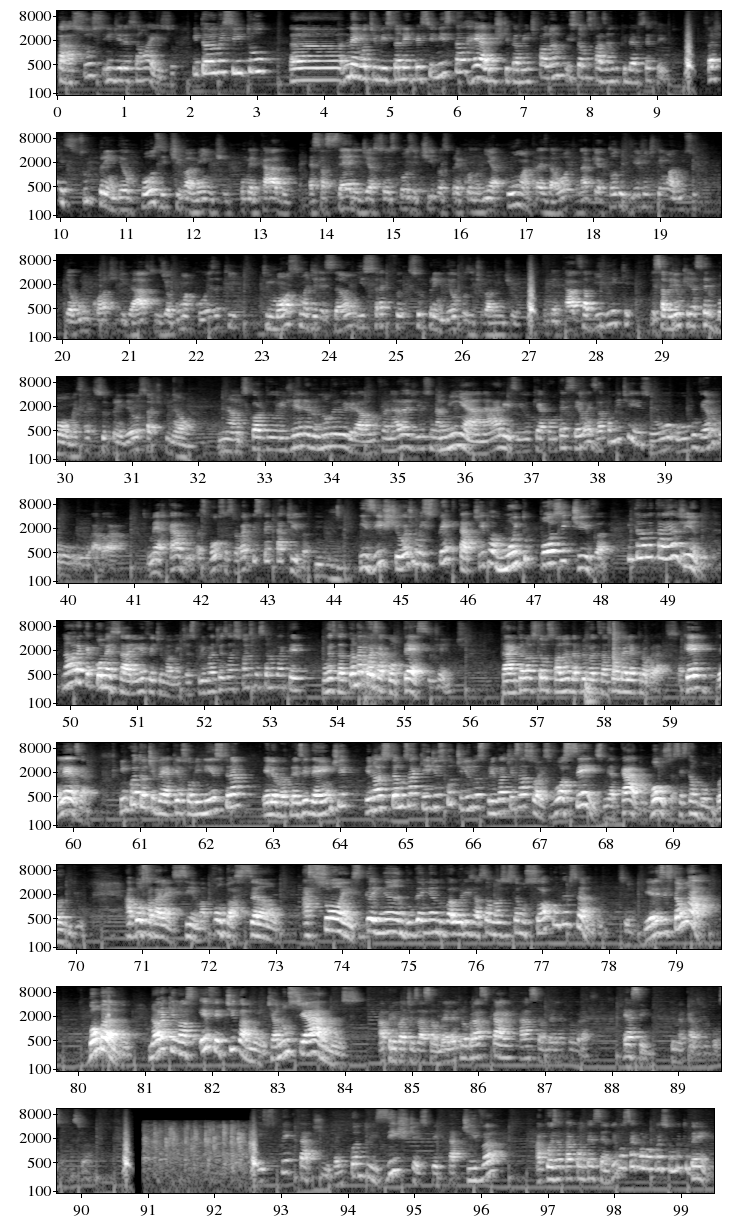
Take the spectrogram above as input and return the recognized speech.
passos em direção a isso. Então eu me sinto ah, nem otimista nem pessimista, realisticamente falando, estamos fazendo o que deve ser feito. Você acha que surpreendeu positivamente o mercado essa série de ações positivas para a economia, uma atrás da outra, né? Porque todo dia a gente tem um anúncio de algum corte de gastos, de alguma coisa que, que mostra uma direção e isso será que foi, surpreendeu positivamente o, o mercado? Sabia que, eles saberiam que iria ser bom, mas será que surpreendeu ou você acha que não? Não, discordo em gênero, número e grau. Não foi nada disso. Na minha análise, o que aconteceu é exatamente isso. O, o governo, o, a, o mercado, as bolsas trabalham com expectativa. Uhum. Existe hoje uma expectativa muito positiva. Então ela está reagindo. Na hora que começarem efetivamente as privatizações, você não vai ter o resultado. Quando a coisa acontece, gente, tá? Então nós estamos falando da privatização da Eletrobras, ok? Beleza? Enquanto eu estiver aqui, eu sou ministra, ele é o meu presidente e nós estamos aqui discutindo as privatizações. Vocês, mercado, bolsa, vocês estão bombando. A bolsa vai lá em cima, pontuação, ações ganhando, ganhando valorização. Nós estamos só conversando. Sim. E eles estão lá, bombando. Na hora que nós efetivamente anunciarmos a privatização da Eletrobras, cai a ação da Eletrobras. É assim que o mercado de bolsa funciona expectativa. Enquanto existe a expectativa, a coisa está acontecendo. E você colocou isso muito bem.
